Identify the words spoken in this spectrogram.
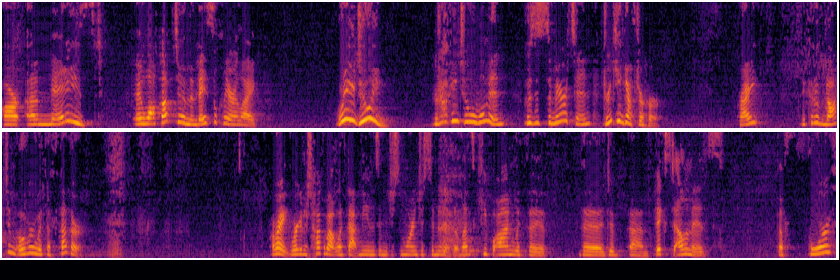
are amazed. They walk up to him and basically are like, What are you doing? You're talking to a woman who's a Samaritan drinking after her right? You could have knocked him over with a feather. All right, we're going to talk about what that means in just more in just a minute, but let's keep on with the the um, fixed elements. The fourth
